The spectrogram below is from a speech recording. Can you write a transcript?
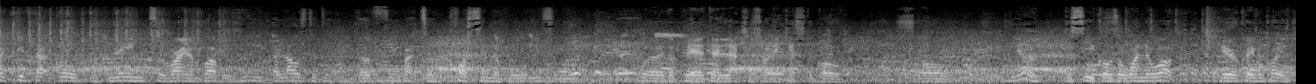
I give that goal blame to Ryan Babel. He allows the, the fullback to cross in the ball easily, where the player then latches on and gets the goal. So, yeah, the Seagulls are 1 0 up here at Craven Cottage.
